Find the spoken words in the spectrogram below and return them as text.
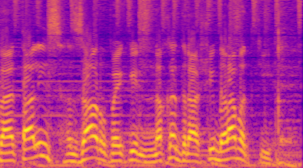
पैंतालीस हज़ार रुपए की नकद राशि बरामद की है।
